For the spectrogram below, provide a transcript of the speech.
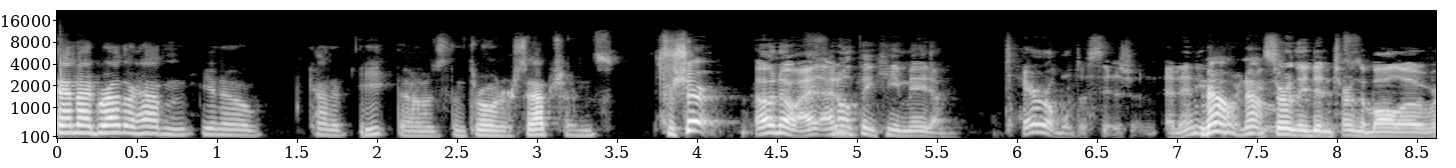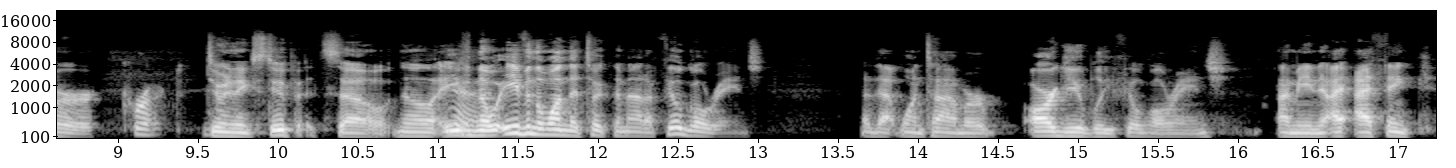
And I'd rather have him, you know, kind of eat those than throw interceptions. For sure. Oh no, I, I don't think he made a terrible decision at any No, point. no. He certainly didn't turn the ball over or Correct. do anything stupid. So no, even Yeah. though even the one that took them out of field goal range at that one time, or arguably field goal range. I mean, I, I think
